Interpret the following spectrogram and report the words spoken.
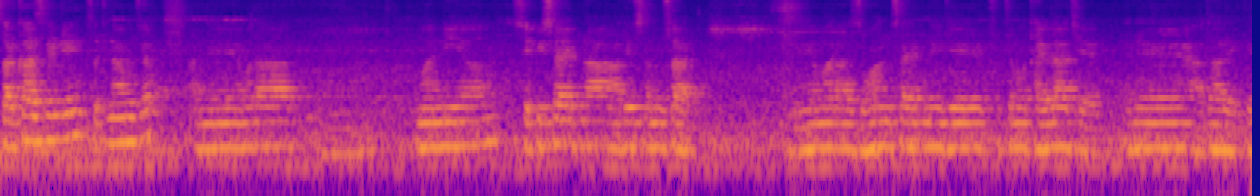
સરકારશ્રીની સૂચના મુજબ અને અમારા માનનીય સીપી સાહેબના આદેશ અનુસાર અને અમારા ઝોન સાહેબની જે સૂચનો થયેલા છે, એને આધારે કે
